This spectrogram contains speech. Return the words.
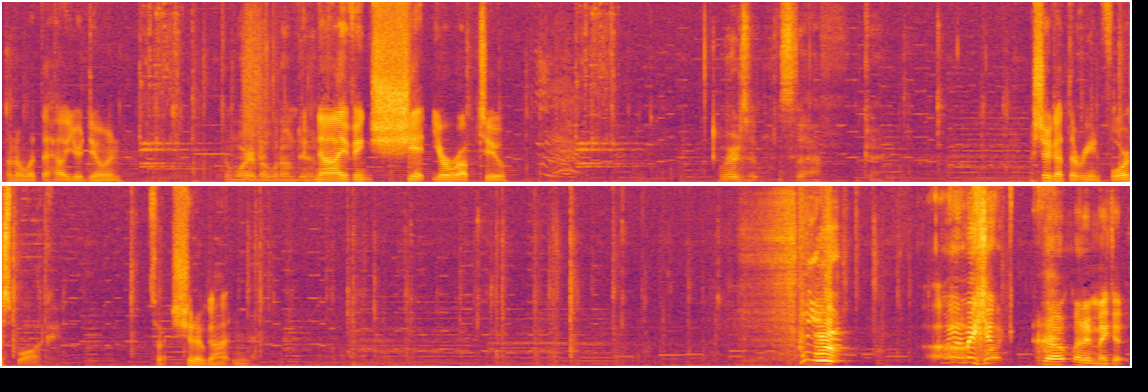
I don't know what the hell you're doing. Don't worry about what I'm doing. Kniving shit you're up to. Where is it? It's there. Okay. I should have got the reinforced block. That's what I should have gotten. Am I gonna make it? No, I didn't make it.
